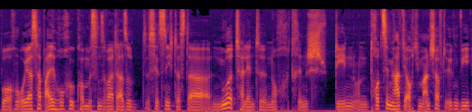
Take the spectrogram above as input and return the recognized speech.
wo auch ein Oyasabal hochgekommen ist und so weiter. Also das ist jetzt nicht, dass da nur Talente noch drin stehen und trotzdem hat ja auch die Mannschaft irgendwie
